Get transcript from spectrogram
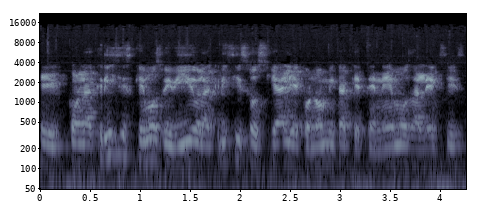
eh, con la crisis que hemos vivido, la crisis social y económica que tenemos, Alexis,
